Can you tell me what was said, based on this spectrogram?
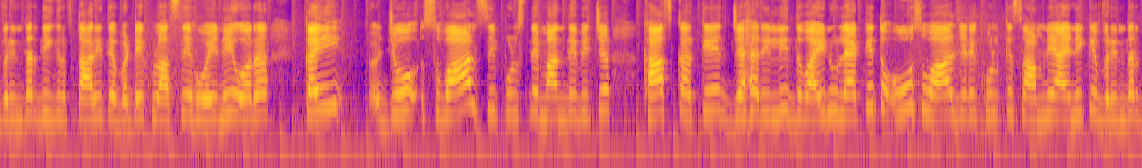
ਵਰਿੰਦਰ ਦੀ ਗ੍ਰਿਫਤਾਰੀ ਤੇ ਵੱਡੇ ਖੁਲਾਸੇ ਹੋਏ ਨੇ ਔਰ ਕਈ ਜੋ ਸਵਾਲ ਸੀ ਪੁਲਿਸ ਦੇ ਮਨ ਦੇ ਵਿੱਚ, ਖਾਸ ਕਰਕੇ ਜ਼ਹਿਰੀਲੀ ਦਵਾਈ ਨੂੰ ਲੈ ਕੇ, ਤਾਂ ਉਹ ਸਵਾਲ ਜਿਹੜੇ ਖੁੱਲ ਕੇ ਸਾਹਮਣੇ ਆਏ ਨੇ ਕਿ ਵਰਿੰਦਰ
